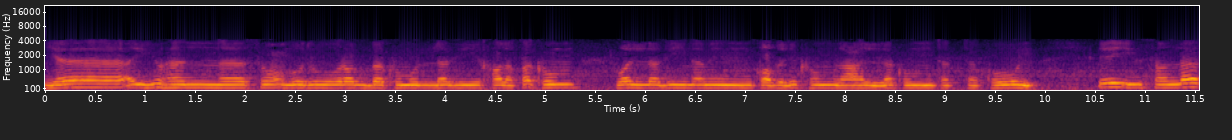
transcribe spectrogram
يا أيها الناس اعبدوا ربكم الذي خلقكم والذين من قبلكم لعلكم تتقون ey insonlar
